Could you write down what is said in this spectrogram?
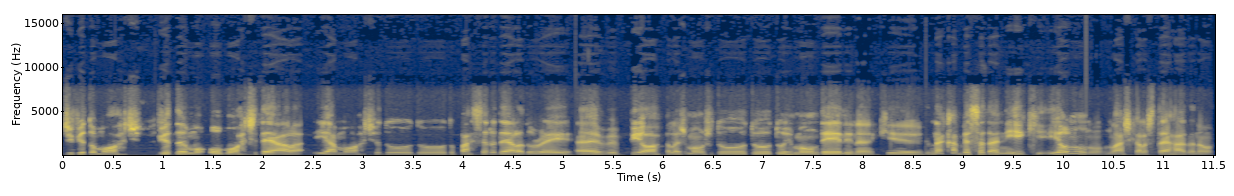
de vida ou morte. Vida ou morte dela e a morte do, do, do parceiro dela, do Ray. É pior, pelas mãos do, do, do, irmão dele, né? Que na cabeça da Nick, e eu não, não acho que ela está errada, não,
